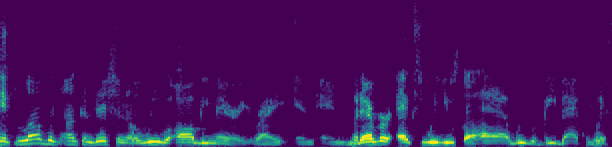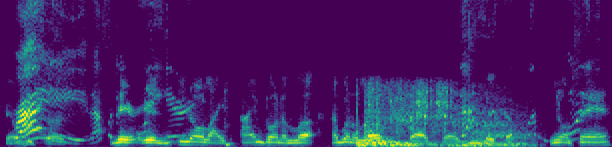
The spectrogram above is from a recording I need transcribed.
if love was unconditional, we would all be married, right? And and whatever ex we used to have, we would be back with them. Right. That's a good There point, is, Eric. you know, like I'm gonna love. I'm gonna love the fact that you lit a You know what I'm saying?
